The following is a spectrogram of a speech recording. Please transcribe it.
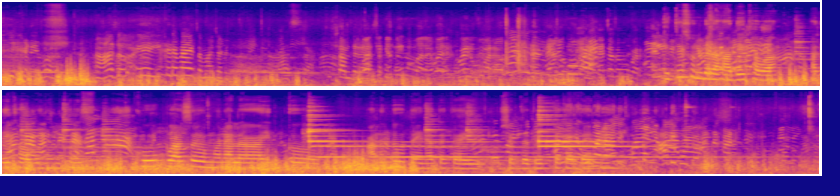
इकडे बघ. हा, असं, ए, इकडे पाहायचं माझ्याकडे असं. शांत राहा, असं किती सुंदर हा देखावा. हा देखावा बघून खरंच खूप असं मनाला इतकं आनंद होत आहे ना तर काही शब्दात व्यक्त करता येत उभं राहा, नाही आधी फोटो आधी फोटो नंतर पाणी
